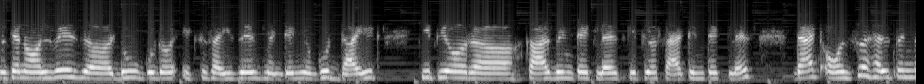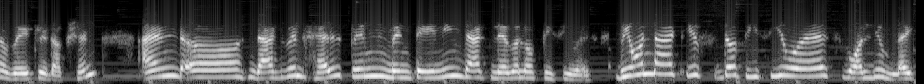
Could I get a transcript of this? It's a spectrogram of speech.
you can always do good exercises maintain your good diet keep your carb intake less keep your fat intake less that also help in the weight reduction and that will help in maintaining that level of P C O S beyond that if the P C O S volume like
